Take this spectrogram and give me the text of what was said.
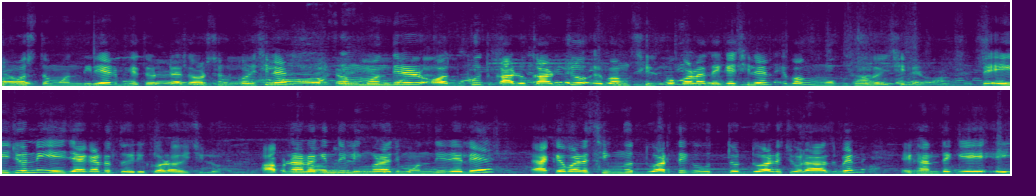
সমস্ত মন্দিরের ভেতরটা দর্শন করেছিলেন এবং মন্দিরের অদ্ভুত কারুকার্য এবং শিল্পকলা দেখেছিলেন এবং মুগ্ধ হয়েছিলেন। তো এই জন্যই এই জায়গাটা তৈরি করা হয়েছিল। আপনারা কিন্তু লিঙ্গরাজ মন্দির এলে একেবারে সিংহদ্বার থেকে উত্তর দুয়ারে চলে আসবেন। এখান থেকে এই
